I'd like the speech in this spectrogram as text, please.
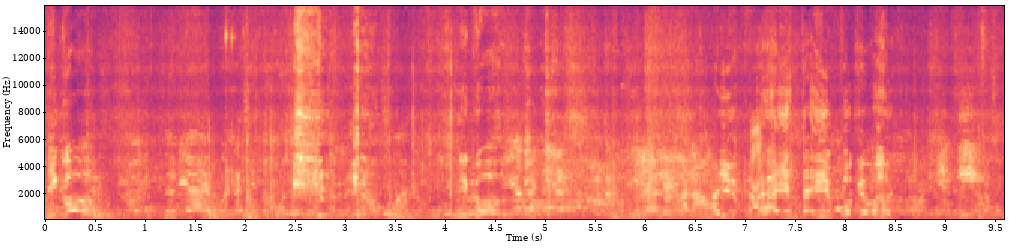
Nico. Nico. Ahí, ahí está ahí Pokémon.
